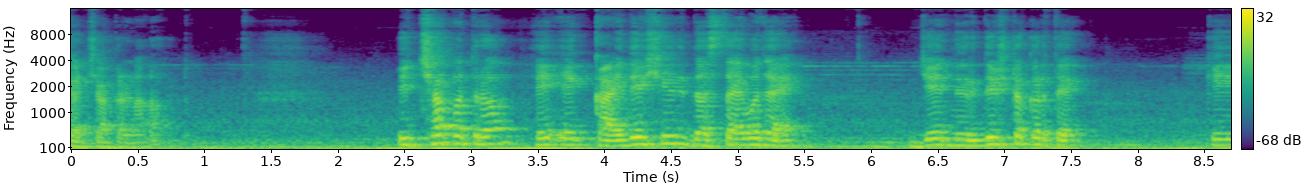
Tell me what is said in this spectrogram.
चर्चा करणार आहोत. इच्छापत्र हे एक कायदेशीर दस्तऐवज आहे जे निर्दिष्ट करते की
